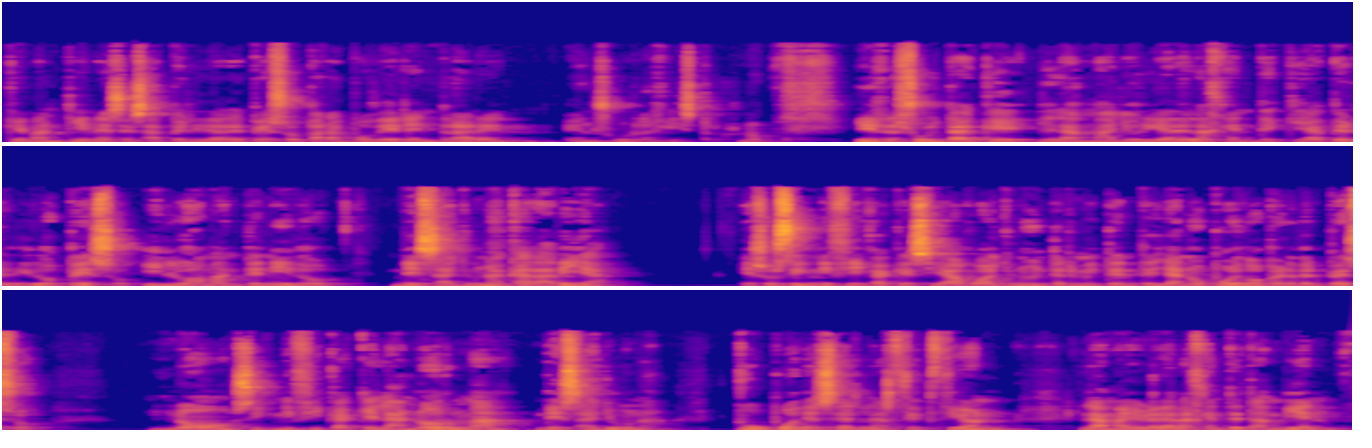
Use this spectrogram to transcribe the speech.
que mantienes esa pérdida de peso para poder entrar en, en sus registros, ¿no? Y resulta que la mayoría de la gente que ha perdido peso y lo ha mantenido desayuna cada día. ¿Eso significa que si hago ayuno intermitente ya no puedo perder peso? No, significa que la norma desayuna. Tú puedes ser la excepción. La mayoría de la gente también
